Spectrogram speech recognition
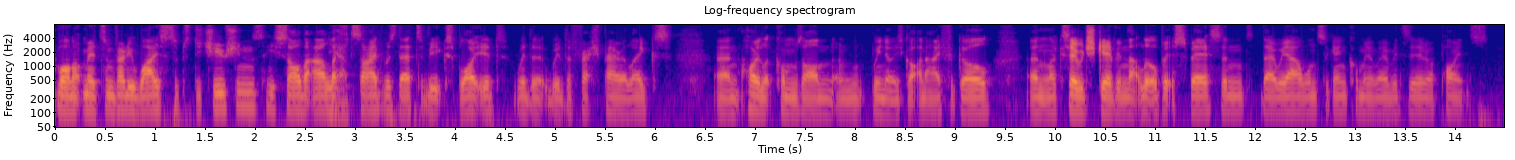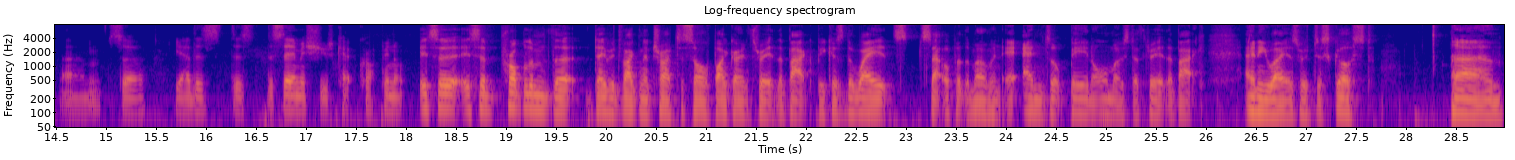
Warnock made some very wise substitutions. He saw that our left side was there to be exploited with a with a fresh pair of legs, and Hoylett comes on, and we know he's got an eye for goal. And like I say, we just gave him that little bit of space, and there we are once again coming away with zero points. Um, so yeah, there's there's the same issues kept cropping up. It's a it's a problem that David Wagner tried to solve by going three at the back because the way it's set up at the moment, it ends up being almost a three at the back anyway, as we've discussed. Um,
